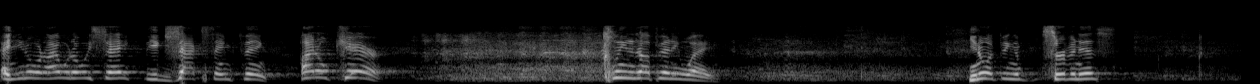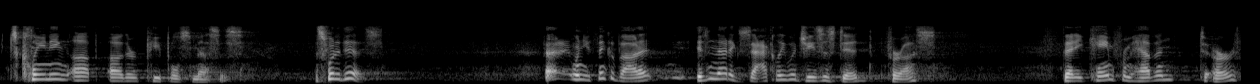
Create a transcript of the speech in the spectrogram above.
And you know what I would always say? The exact same thing. I don't care. Clean it up anyway. You know what being a servant is? It's cleaning up other people's messes. That's what it is. Uh, when you think about it, isn't that exactly what Jesus did for us? That he came from heaven to earth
